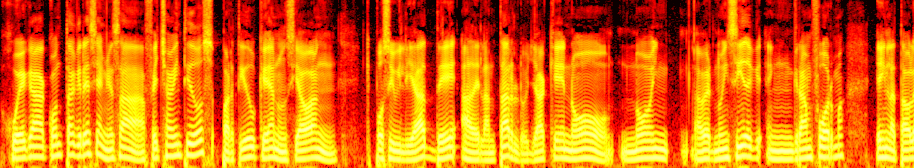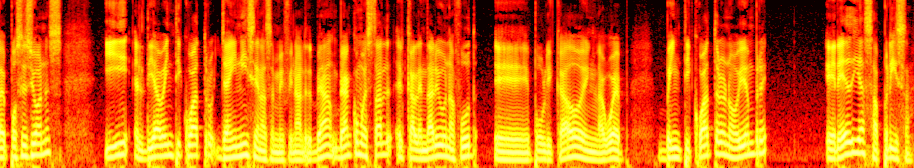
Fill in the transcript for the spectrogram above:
juega contra Grecia en esa fecha 22, partido que anunciaban posibilidad de adelantarlo, ya que no, no, a ver, no incide en gran forma en la tabla de posiciones. Y el día 24 ya inician las semifinales. Vean, vean cómo está el, calendario de UNAFUT eh, publicado en la web. 24 de noviembre, Heredia Saprisa,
